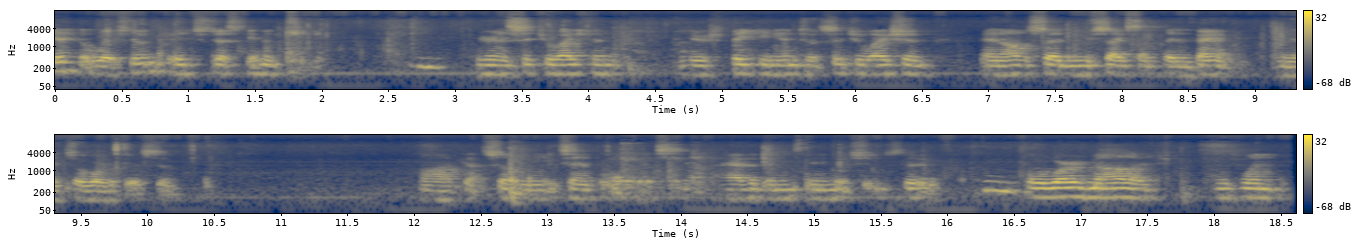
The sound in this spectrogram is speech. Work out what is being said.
get the wisdom, it's just given to you. You're in a situation, you're speaking into a situation, and all of a sudden you say something, bam, and it's a word of wisdom. Oh, I've got so many examples of this, I have it in, in missions too. Hmm. The word of knowledge is when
